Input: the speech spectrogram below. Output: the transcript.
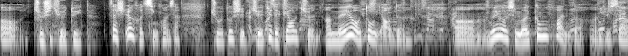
呃，主是绝对的，在任何情况下，主都是绝对的标准啊，没有动摇的，啊，没有什么更换的啊，就像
